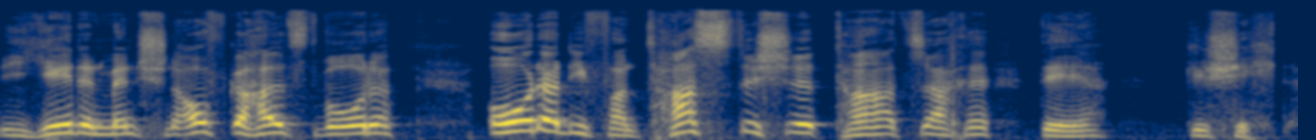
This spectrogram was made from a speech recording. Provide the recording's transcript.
die jeden Menschen aufgehalst wurde, oder die fantastische Tatsache der Geschichte.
